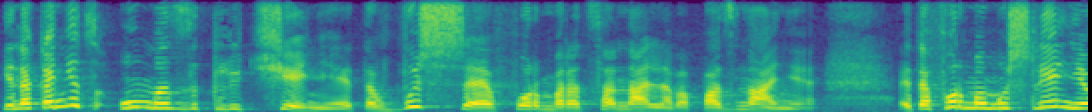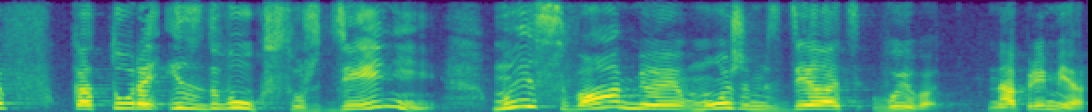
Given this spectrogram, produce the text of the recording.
И, наконец, умозаключение – это высшая форма рационального познания. Это форма мышления, в которой из двух суждений мы с вами можем сделать вывод. Например,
